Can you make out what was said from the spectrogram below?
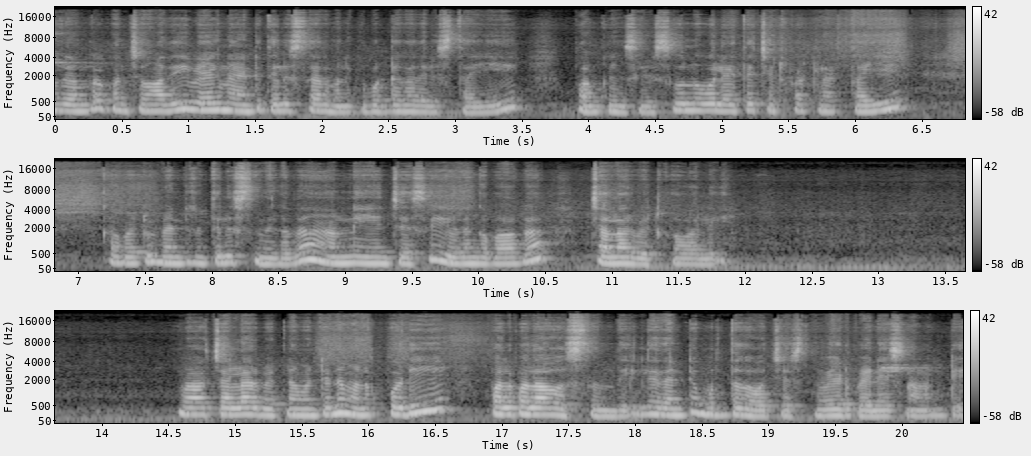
విధంగా కొంచెం అది వేగినాయంటే తెలుస్తుంది మనకి బుడ్డగా తెలుస్తాయి పంకిన్ సీడ్స్. నువ్వులు అయితే చిటపట్లాడతాయి కాబట్టి వెంటనే తెలుస్తుంది కదా అన్నీ ఏం చేసి ఈ విధంగా బాగా చల్లారి పెట్టుకోవాలి. బాగా చల్లారి పెట్టినామంటేనే మనకు పొడి పలపలా వస్తుంది. లేదంటే ముద్దగా వచ్చేస్తుంది. వేడి పైన వేసినామంటే.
